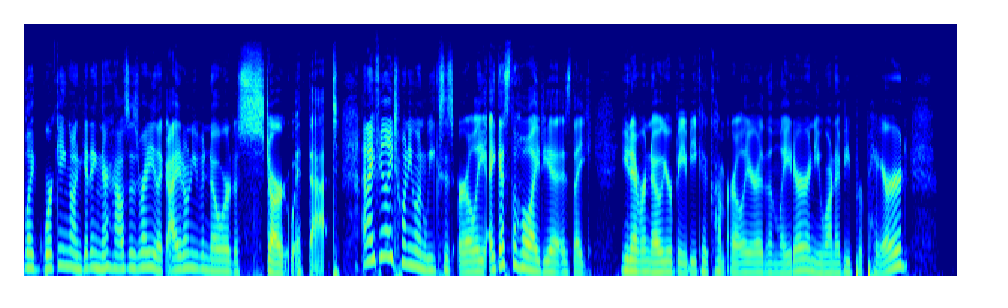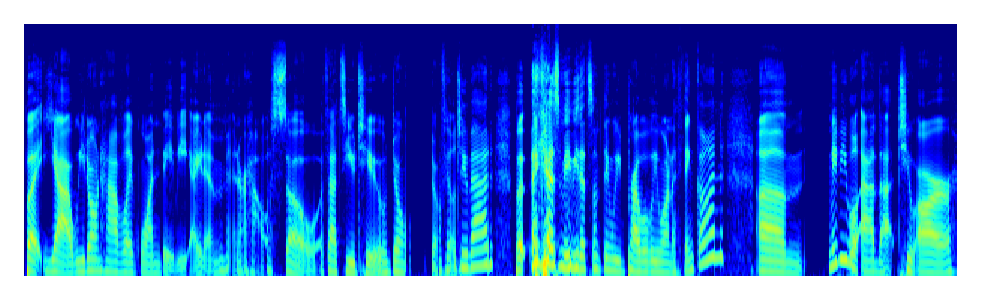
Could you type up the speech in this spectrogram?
like working on getting their houses ready? Like I don't even know where to start with that. And I feel like 21 weeks is early. I guess the whole idea is like you never know your baby could come earlier than later and you want to be prepared but yeah, we don't have like one baby item in our house. So if that's you too, don't don't feel too bad. But I guess maybe that's something we probably want to think on. Um, maybe we'll add that to our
